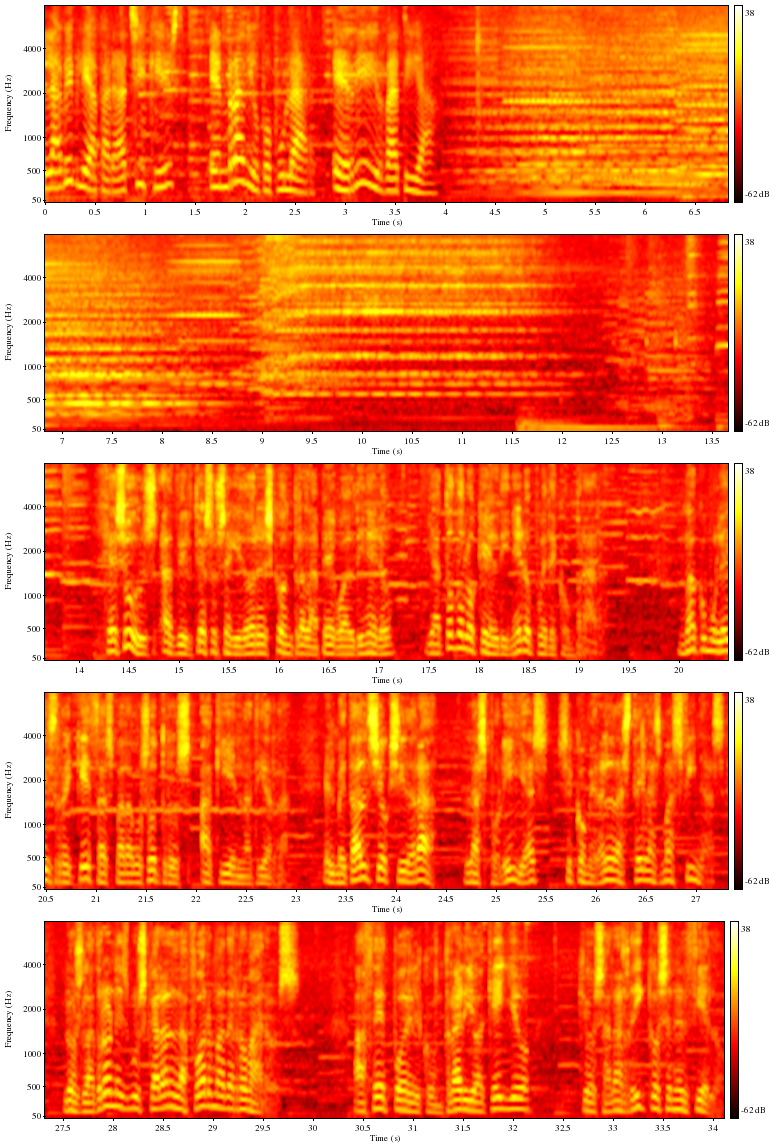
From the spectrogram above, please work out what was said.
La Biblia para chiquis en Radio Popular, Herri y Ratía. Jesús advirtió a sus seguidores contra el apego al dinero y a todo lo que el dinero puede comprar. No acumuléis riquezas para vosotros aquí en la tierra. El metal se oxidará, las polillas se comerán las telas más finas, los ladrones buscarán la forma de robaros. Haced por el contrario aquello que os hará ricos en el cielo.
